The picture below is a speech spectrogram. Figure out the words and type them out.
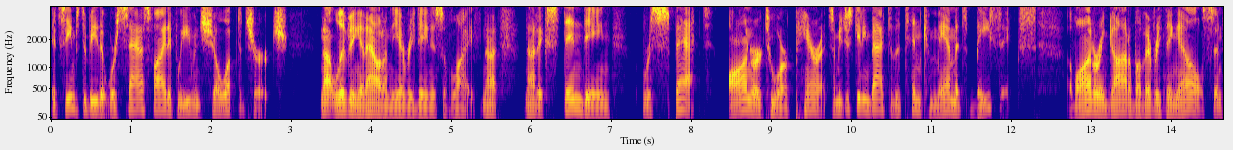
It seems to be that we're satisfied if we even show up to church, not living it out on the everydayness of life, not, not extending respect, honor to our parents. I mean, just getting back to the Ten Commandments basics of honoring God above everything else and,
